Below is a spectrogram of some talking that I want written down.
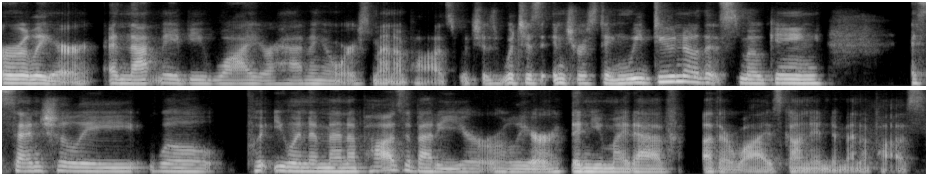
earlier and that may be why you're having a worse menopause which is which is interesting. We do know that smoking essentially will put you into menopause about a year earlier than you might have otherwise gone into menopause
